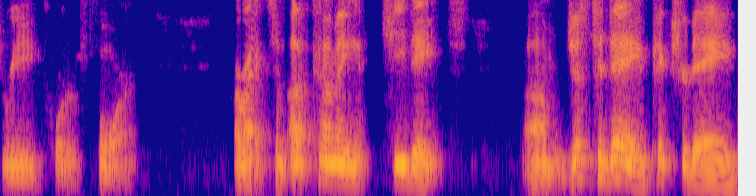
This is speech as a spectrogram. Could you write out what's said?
three, quarter four. All right, some upcoming key dates. Um, just today, picture day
